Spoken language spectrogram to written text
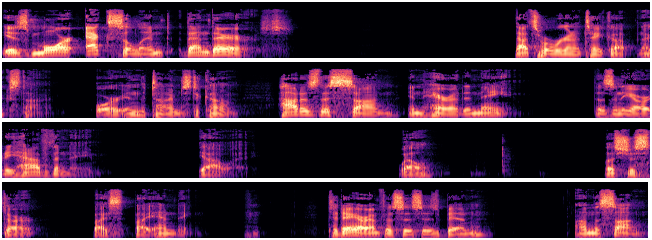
is more excellent than theirs. That's where we're going to take up next time or in the times to come. How does this son inherit a name? Doesn't he already have the name? Yahweh. Well, let's just start by, by ending. Today, our emphasis has been on the Son.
